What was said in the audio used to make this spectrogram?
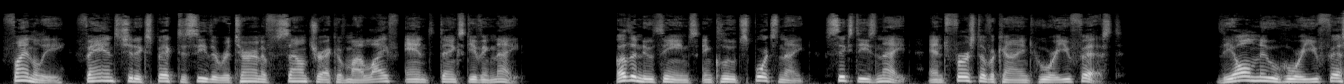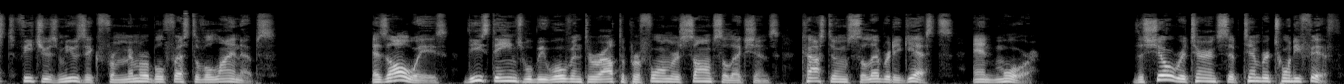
Finally, fans should expect to see the return of Soundtrack of My Life and Thanksgiving Night. Other new themes include Sports Night, 60s Night, and First of a Kind Who Are You Fest. The all-new Who Are You Fest features music from memorable festival lineups. As always, these themes will be woven throughout the performers' song selections, costumes, celebrity guests, and more. The show returns September 25th.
